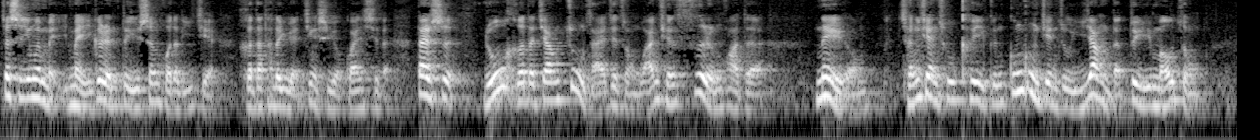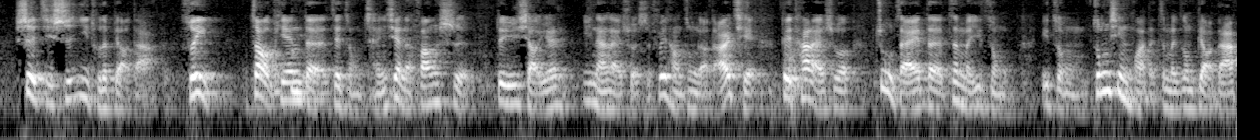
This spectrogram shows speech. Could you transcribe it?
这是因为每每一个人对于生活的理解和他他的远近是有关系的。但是如何的将住宅这种完全私人化的内容？呈现出可以跟公共建筑一样的对于某种设计师意图的表达，所以照片的这种呈现的方式对于小袁一楠来说是非常重要的，而且对他来说，住宅的这么一种一种中性化的这么一种表达，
